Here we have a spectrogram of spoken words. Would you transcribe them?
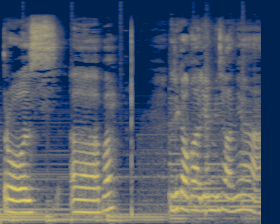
Terus eh, apa? Jadi kalau kalian misalnya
